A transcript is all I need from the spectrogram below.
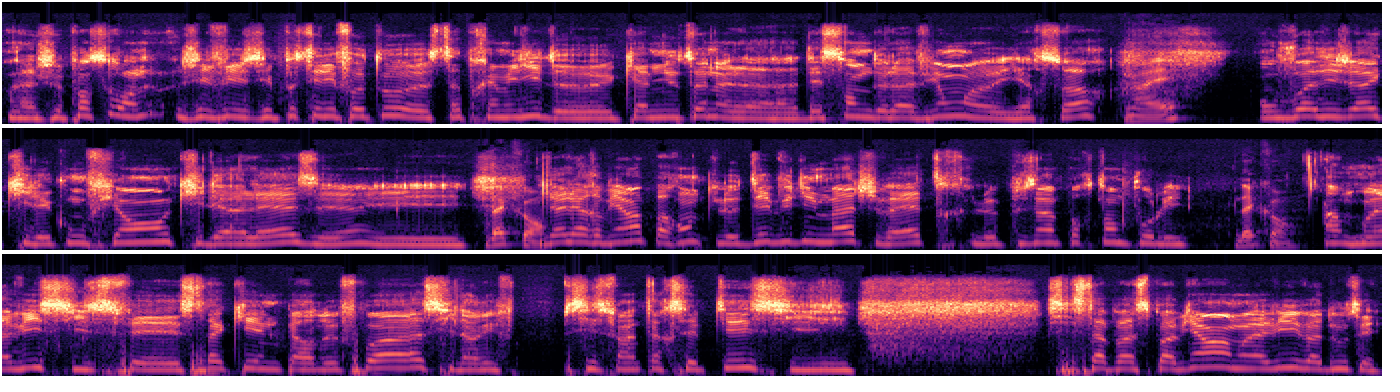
Voilà, je pense, j'ai posté des photos cet après-midi de Cam Newton à la descente de l'avion hier soir. Ouais. On voit déjà qu'il est confiant, qu'il est à l'aise. Et, il a l'air bien. Par contre, le début du match va être le plus important pour lui. d'accord. À mon avis, s'il se fait saquer une paire de fois, s'il arrive, s'il se fait intercepter, si si ça passe pas bien, à mon avis, il va douter.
